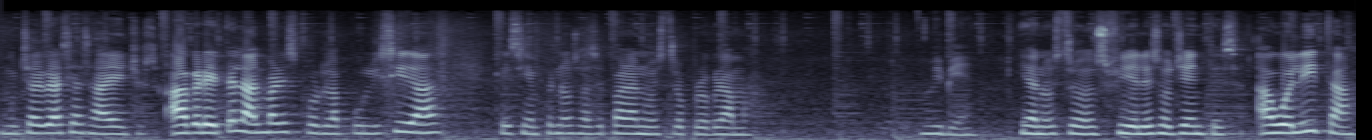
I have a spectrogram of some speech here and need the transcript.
Muchas gracias a ellos. A Gretel Álvarez por la publicidad que siempre nos hace para nuestro programa. Muy bien. Y a nuestros fieles oyentes. Abuelita,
